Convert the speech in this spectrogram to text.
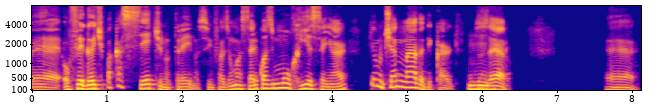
é, ofegante pra cacete no treino, assim, fazia uma série, quase morria sem ar, porque eu não tinha nada de cardio, Uhum. zero. É,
